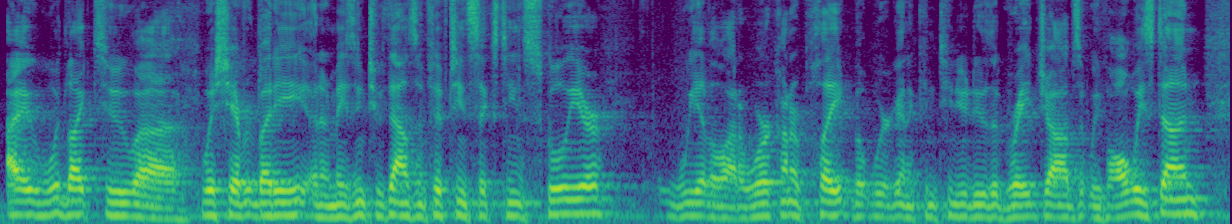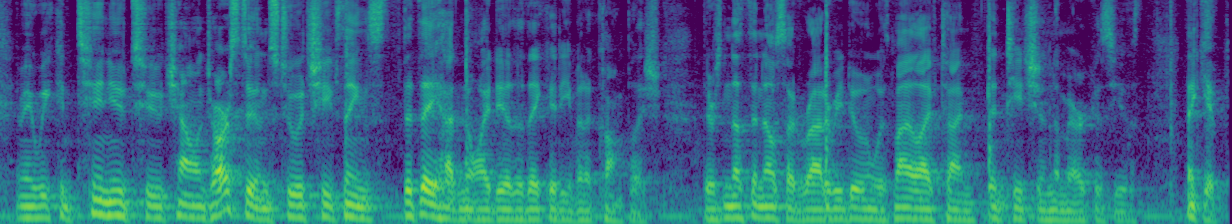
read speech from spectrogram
I would like to uh, wish everybody an amazing 2015-16 school year we have a lot of work on our plate, but we're going to continue to do the great jobs that we've always done. I mean, we continue to challenge our students to achieve things that they had no idea that they could even accomplish. There's nothing else I'd rather be doing with my lifetime than teaching America's youth. Thank you.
